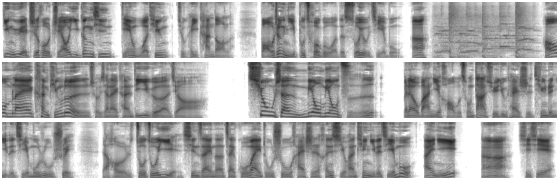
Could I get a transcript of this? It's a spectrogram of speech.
订阅之后，只要一更新，点我听就可以看到了，保证你不错过我的所有节目啊。好，我们来看评论。首先来看第一个，叫秋山喵喵子。未来我爸你好，我从大学就开始听着你的节目入睡，然后做作业。现在呢，在国外读书，还是很喜欢听你的节目。爱你啊，谢谢，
